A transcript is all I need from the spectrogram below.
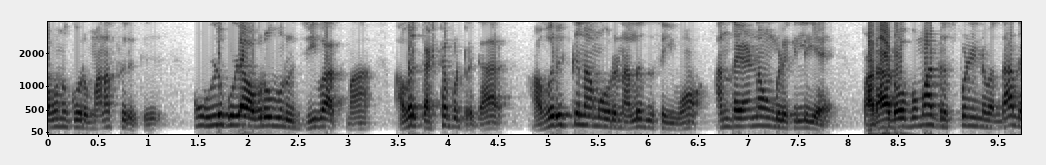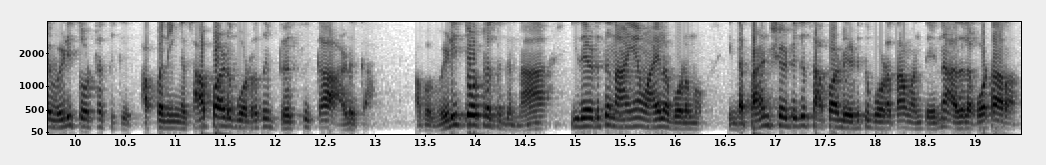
அவனுக்கு ஒரு மனசு இருக்கு. உள்ளுக்குள்ள அவரும் ஒரு ஜீவாத்மா அவர் கஷ்டப்பட்டிருக்கார். அவருக்கு நாம ஒரு நல்லது செய்வோம். அந்த எண்ணம் உங்களுக்கு இல்லையே? படாடோபமாக ட்ரெஸ் பண்ணிட்டு வந்தால் அந்த வெளி தோற்றத்துக்கு அப்போ நீங்கள் சாப்பாடு போடுறது ட்ரெஸ்ஸுக்கா அழுக்கா அப்போ வெளி தோற்றத்துக்குன்னா இதை எடுத்து நான் ஏன் வாயில போடணும்? இந்த பேண்ட் ஷர்ட்டுக்கு சாப்பாடு எடுத்து போடத்தான் வந்தேன்னு அதில் போட்டாராம்.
